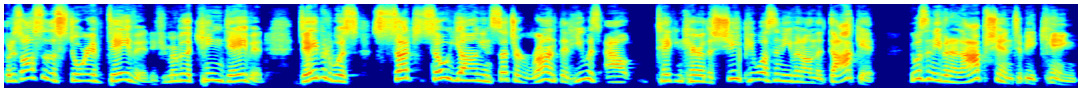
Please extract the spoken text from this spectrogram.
But it's also the story of David. If you remember the King David, David was such so young and such a runt that he was out taking care of the sheep. He wasn't even on the docket it wasn't even an option to be king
